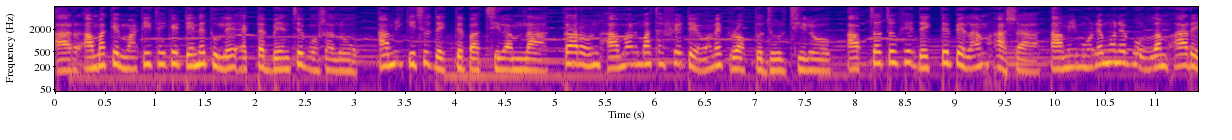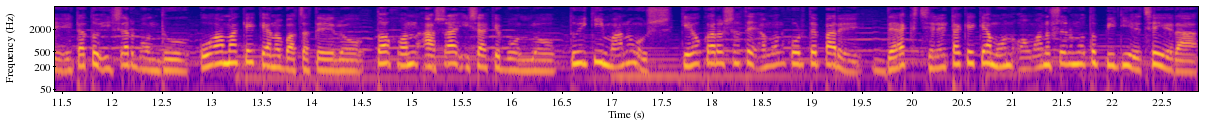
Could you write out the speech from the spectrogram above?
আর আমাকে মাটি থেকে টেনে তুলে একটা বেঞ্চে বসালো। আমি কিছু দেখতে পাচ্ছিলাম না, কারণ আমার মাথা ফেটে অনেক রক্ত ঝরছিল। আপচা চোখে দেখতে পেলাম আশা। আমি মনে মনে বললাম, আরে, এটা তো ঈশার বন্ধু। ও আমাকে কেন বাঁচাতে এলো? তখন আশা ঈশাকে বলল, তুই কি মানুষ? কেউ কারোর সাথে এমন করতে পারে? দেখ, ছেলেটাকে কেমন অমানুষের মতো পিটিয়েছে এরা।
